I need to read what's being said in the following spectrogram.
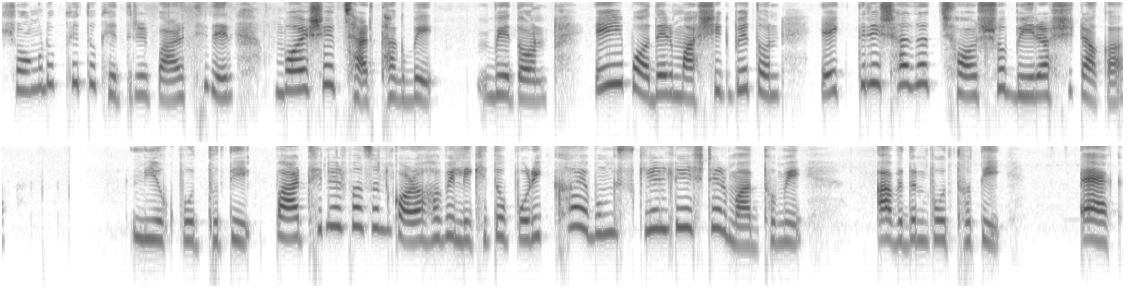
সংরক্ষিত ক্ষেত্রের প্রার্থীদের বয়সের ছাড় থাকবে। বেতন, এই পদের মাসিক বেতন একত্রিশ হাজার ছশো বিরাশি টাকা। নিয়োগ পদ্ধতি। প্রার্থী নির্বাচন করা হবে লিখিত পরীক্ষা এবং স্কিল টেস্টের মাধ্যমে। আবেদন পদ্ধতি। এক,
